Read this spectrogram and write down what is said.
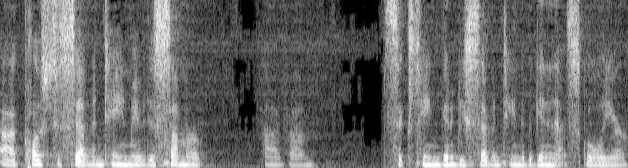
uh, close to 17, maybe this summer of um, 16, going to be 17, the beginning of that school year.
